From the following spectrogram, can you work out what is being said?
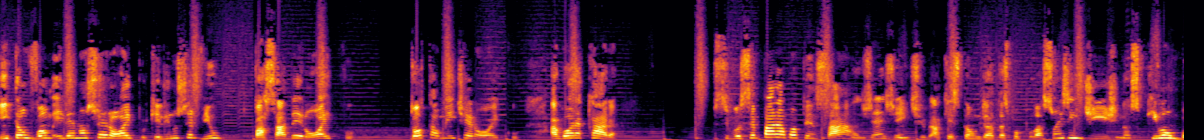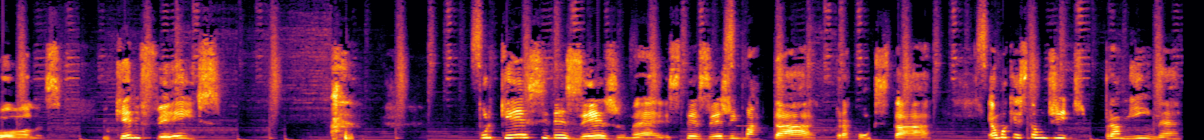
Então vamos, ele é nosso herói porque ele nos serviu. Passado heróico, totalmente heróico. Agora, cara, se você parar para pensar, né, gente, a questão das populações indígenas, quilombolas, e o que ele fez. Por que esse desejo, né? Esse desejo em matar para conquistar? É uma questão de, de para mim, né?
